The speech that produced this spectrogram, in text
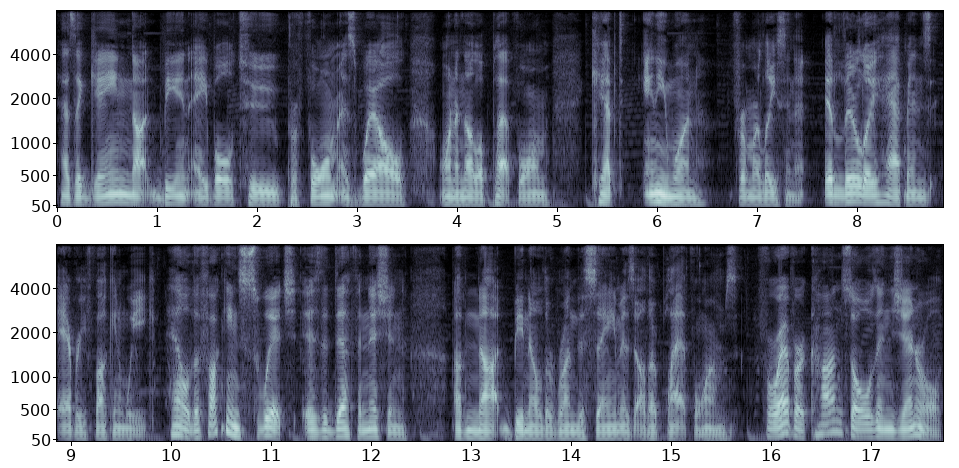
has a game not being able to perform as well on another platform kept anyone from releasing it. It literally happens every fucking week. Hell, the fucking Switch is the definition of not being able to run the same as other platforms. Forever, consoles in general,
